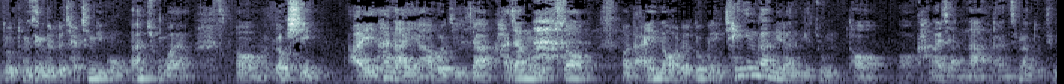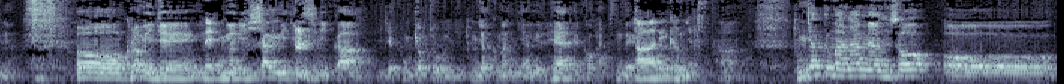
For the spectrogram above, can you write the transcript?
또 동생들도 잘 챙기고 아 좋아요. 어 역시 아이 한 아이의 아버지이자 가장으로서 어, 나이는 어려도 그냥 책임감이라는 게 좀 더 강하지 않나라는 생각도 드네요. 어 그러면 이제 네. 공연이 시작이 됐으니까 이제 본격적으로 이제 동작 그만 이야기를 해야 될 것 같은데. 아, 네, 그럼요. 어, 동작 그만하면서 어,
